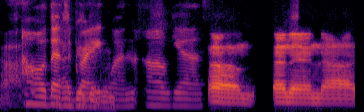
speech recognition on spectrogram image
Ah, Oh, that's a that'd a great one. one. Oh yes. um, and then uh,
